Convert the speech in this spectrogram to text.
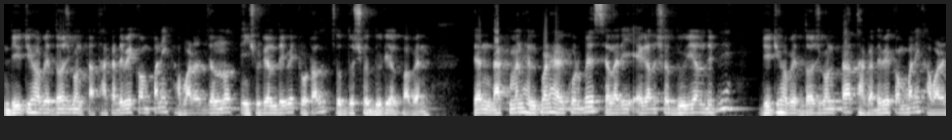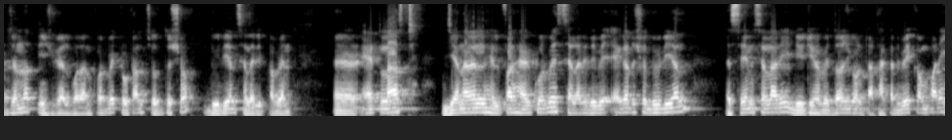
ডিউটি হবে দশ ঘণ্টা থাকা দেবে কোম্পানি খাবারের জন্য তিনশো রিয়াল দেবে টোটাল চোদ্দোশো দুই রিয়াল পাবেন। দেন ডাকম্যান হেল্পার হায়ার করবে স্যালারি এগারোশো দুই রিয়াল দেবে ডিউটি হবে দশ ঘণ্টা, থাকা দেবে কোম্পানি খাবারের জন্য তিনশো রিয়াল প্রদান করবে। টোটাল চোদ্দোশো দুই রিয়াল স্যালারি পাবেন। At last general helper hire করবে স্যালারি দেবে এগারোশো দুই রিয়াল। সেম স্যালারি ডিউটি হবে দশ ঘণ্টা, থাকা দেবে কোম্পানি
